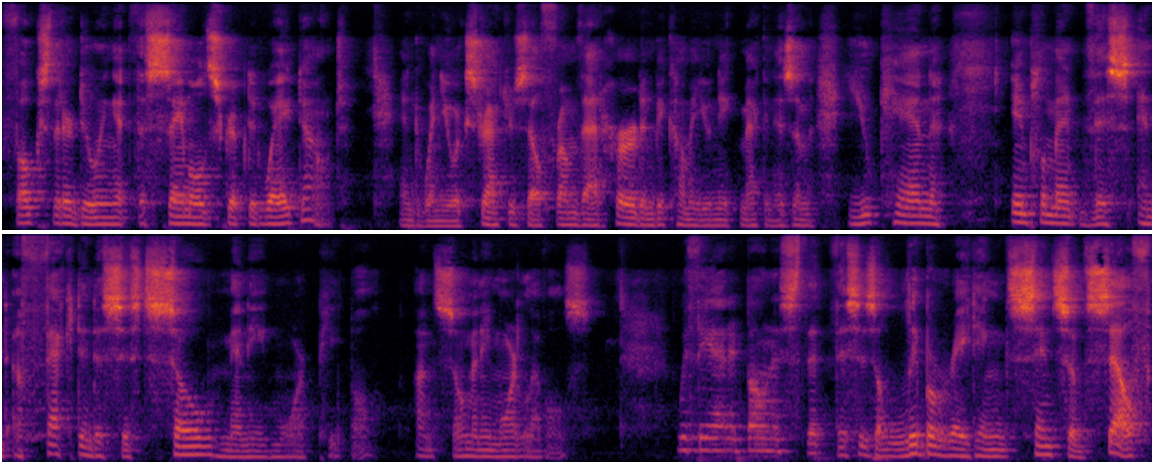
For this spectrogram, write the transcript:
folks that are doing it the same old scripted way don't. And when you extract yourself from that herd and become a unique mechanism, you can implement this and affect and assist so many more people on so many more levels. With the added bonus that this is a liberating sense of self,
